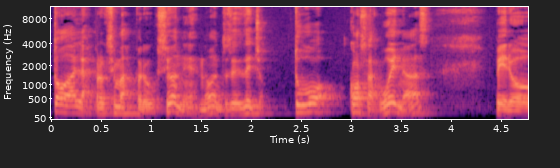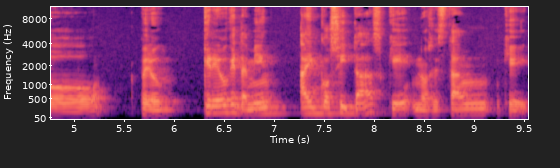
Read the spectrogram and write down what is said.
todas las próximas producciones, ¿no? Entonces, de hecho, tuvo cosas buenas, pero, pero creo que también hay cositas que nos están, que,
